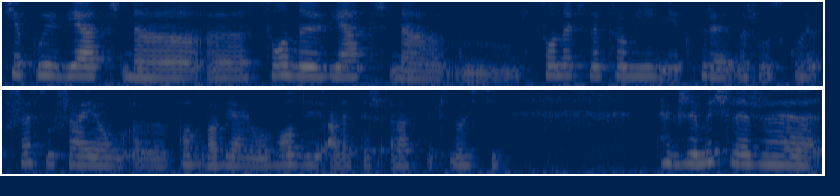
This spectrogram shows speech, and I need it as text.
ciepły wiatr, na e, słony wiatr, na mm, słoneczne promienie, które naszą skórę przesuszają, e, pozbawiają wody, ale też elastyczności. Także myślę, że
